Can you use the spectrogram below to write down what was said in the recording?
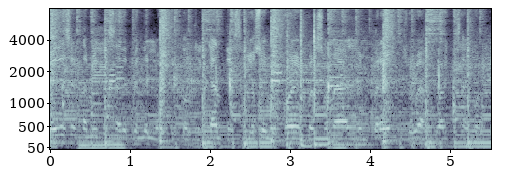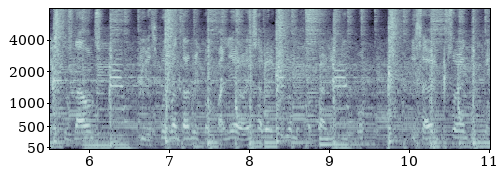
Puede ser también que sea depende de los contrincantes. Si yo soy mejor en personal, en pues yo voy a jugar quizá con estos downs y después va a entrar mi compañero. Es saber qué es lo mejor para el equipo y saber que solamente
